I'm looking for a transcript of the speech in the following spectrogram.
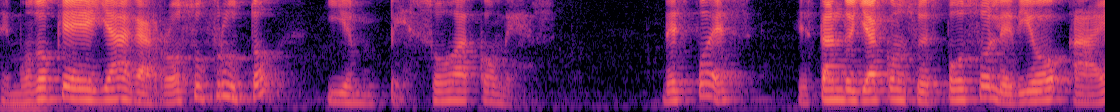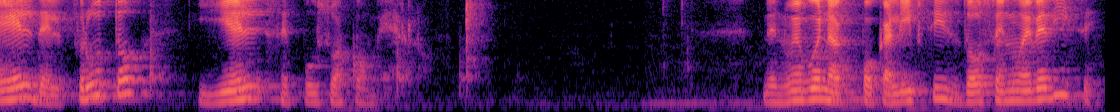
De modo que ella agarró su fruto y empezó a comer. Después, estando ya con su esposo, le dio a él del fruto y él se puso a comerlo. De nuevo en Apocalipsis 12:9 dice,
